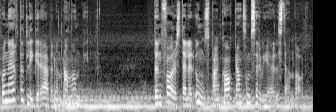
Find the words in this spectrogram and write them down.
På nätet ligger även en annan bild. Den föreställer ugnspannkakan som serverades den dagen.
